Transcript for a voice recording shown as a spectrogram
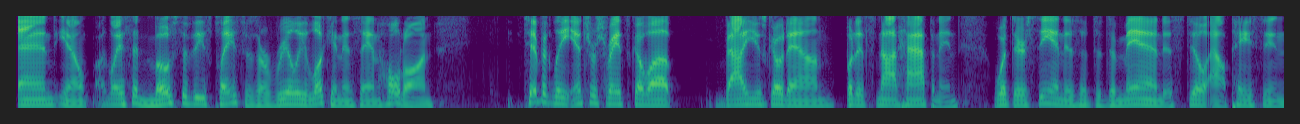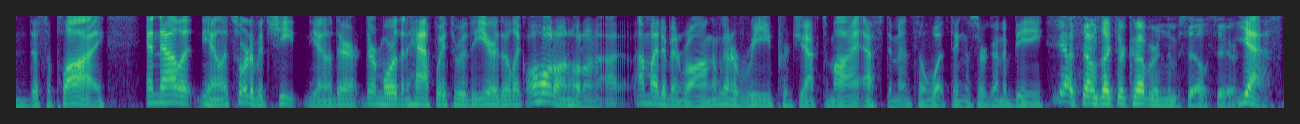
and, you know, like I said, most of these places are really looking and saying, hold on. Typically, interest rates go up, values go down, but it's not happening. What they're seeing is that the demand is still outpacing the supply. And now that you know, it's sort of a cheat. You know, they're they're more than halfway through the year. They're like, well, hold on, hold on. I, I might have been wrong. I'm going to re-project my estimates on what things are going to be. Yeah, it sounds like they're covering themselves here. Yes.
